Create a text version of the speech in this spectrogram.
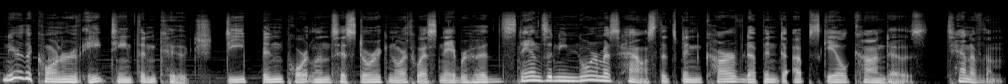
Near the corner of 18th and Couch, deep in Portland's historic Northwest neighborhood, stands an enormous house that's been carved up into upscale condos, 10 of them.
